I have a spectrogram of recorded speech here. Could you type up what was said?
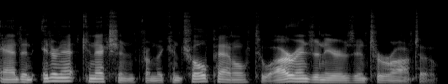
and an internet connection from the control panel to our engineers in Toronto.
